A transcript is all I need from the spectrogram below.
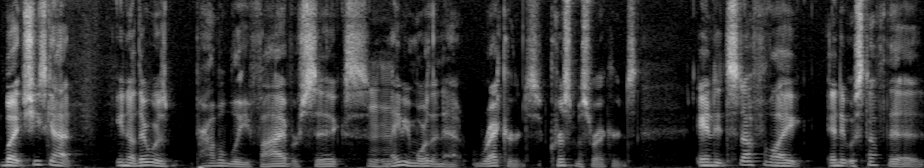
but she's got you know there was probably five or 6 Mm-hmm. maybe more than that records christmas records and it's stuff like and it was stuff that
